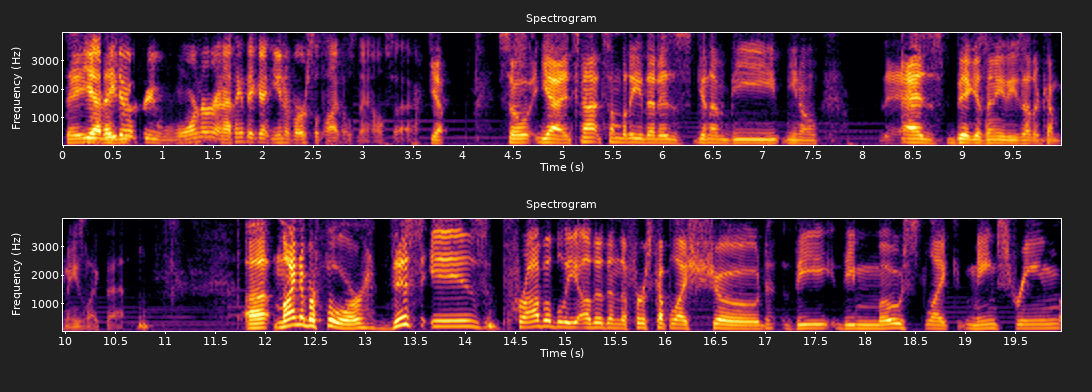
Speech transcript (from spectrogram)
They Yeah, they do it through Warner, and I think they got Universal titles now. So yep. So yeah, it's not somebody that is gonna be you know as big as any of these other companies like that. Uh, my number four. This is probably, other than the first couple I showed, the the most like mainstream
